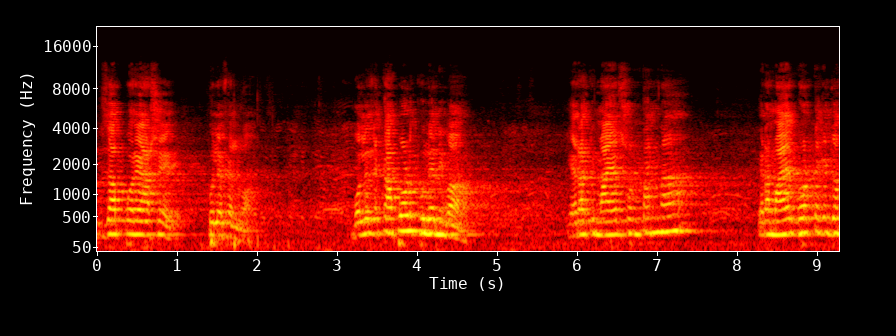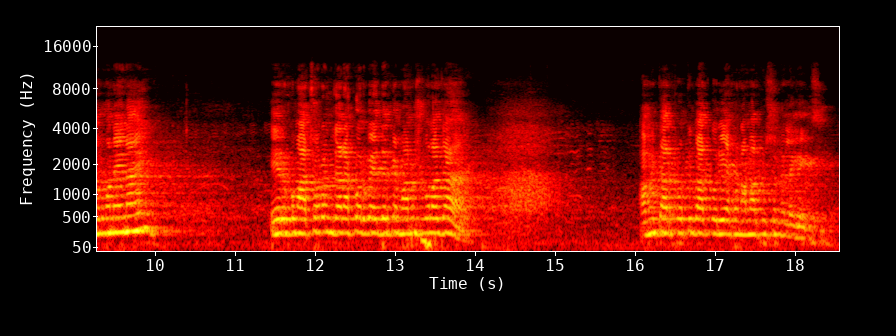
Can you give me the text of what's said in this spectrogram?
হিজাব পরে আসে, খুলে ফেলবা। বলে যে, কাপড় খুলে নিবা। এরা কি মায়ের সন্তান না? এরা মায়ের ঘর থেকে জন্ম নেয় নাই? এরকম আচরণ যারা করবে, এদেরকে মানুষ বলা যায়। আমি তার প্রতিবাদ করি, এখন আমার পিছনে লেগে গেছে।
